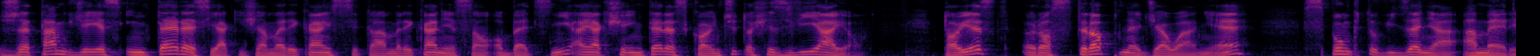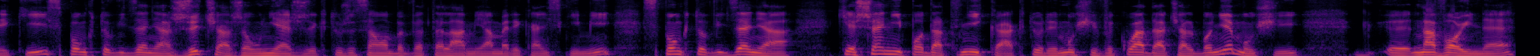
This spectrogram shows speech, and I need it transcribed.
że tam, gdzie jest interes jakiś amerykański, to Amerykanie są obecni, a jak się interes kończy, to się zwijają. To jest roztropne działanie z punktu widzenia Ameryki, z punktu widzenia życia żołnierzy, którzy są obywatelami amerykańskimi, z punktu widzenia kieszeni podatnika, który musi wykładać albo nie musi na wojnę.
